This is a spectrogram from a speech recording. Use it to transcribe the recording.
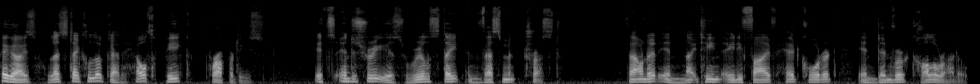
Hey guys, let's take a look at Healthpeak Properties. Its industry is real estate investment trust. Founded in 1985, headquartered in Denver, Colorado.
